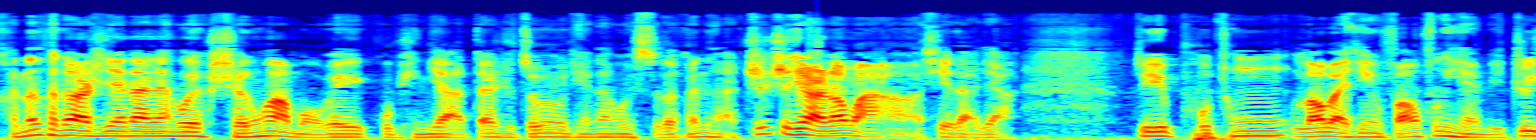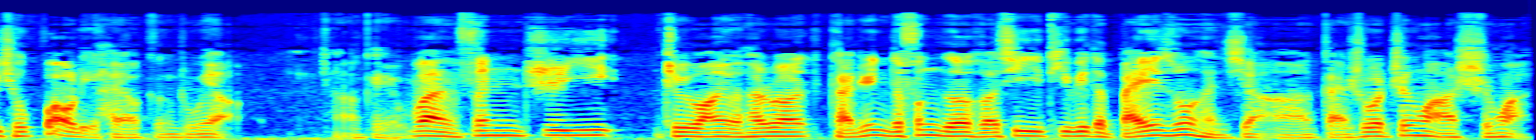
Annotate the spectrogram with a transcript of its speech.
可能很多段时间大家会神话某位股评家，但是总有一天他会死得很惨。支持一下老马啊，谢谢大家。对于普通老百姓防风险比追求暴利还要更重要。OK，万分之一这位网友他说感觉你的风格和 CCTV 的白岩松很像啊，敢说真话实话。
